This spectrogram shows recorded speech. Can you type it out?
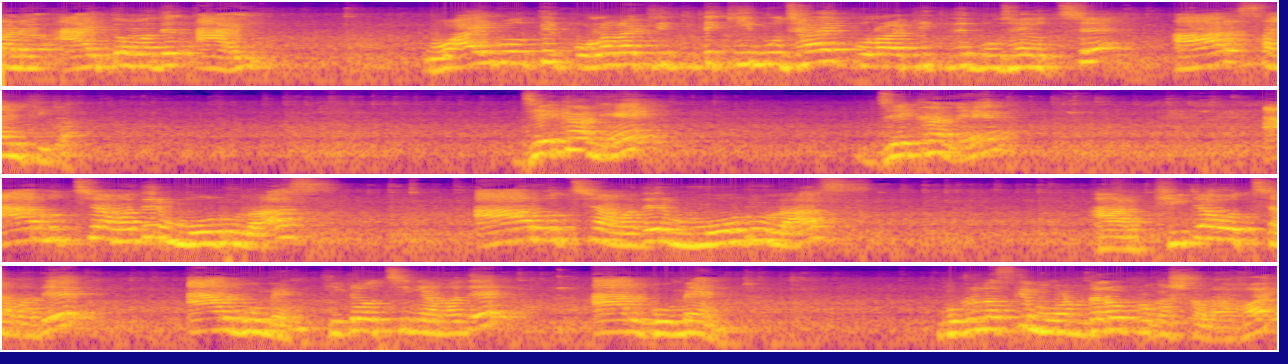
মানে আই তো আমাদের আই। ওয়াই বলতে পোলার আকৃতিতে কি বোঝায়? পোলার আকৃতিতে বোঝায় হচ্ছে আর সাইন থিটা যেখানে যেখানে আর হচ্ছে আমাদের মডুলাস আর হচ্ছে আমাদের মডুলাস আর থিটা হচ্ছে আমাদের আর্গুমেন্ট থিটা হচ্ছে কি আমাদের আর্গুমেন্ট মডুলাসকে মড দ্বারাও প্রকাশ করা হয়।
